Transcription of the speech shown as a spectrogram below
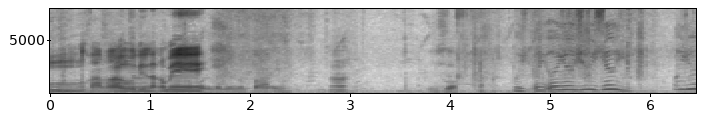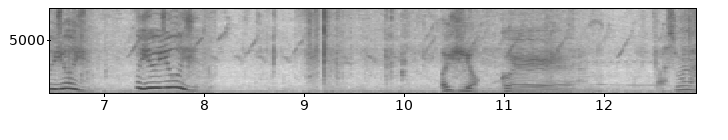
Hmm, Kakahuli na kami. Paglagyan ng pain. Ha? Isa. Uy, uy, uy, uy, uy, uy. Uy, uy, uy. Uy, uy, uy. Ay, yake. Taas mo na.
